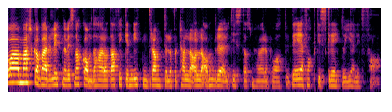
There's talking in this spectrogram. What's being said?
og jeg merka bare litt når vi snakka om det her, at jeg fikk en liten trang til å fortelle alle andre autister som hører på, at det er faktisk greit å gi litt faen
